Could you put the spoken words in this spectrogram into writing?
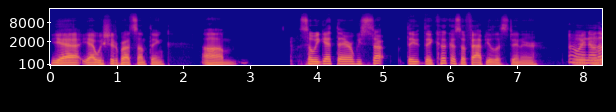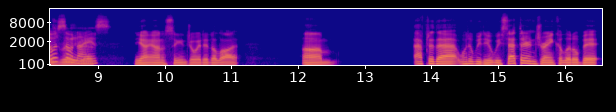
yeah, yeah, we should have brought something. Um so we get there, we start they they cook us a fabulous dinner. oh, It- I know. That was was, so really good. nice. Yeah, I honestly enjoyed it a lot. Um after that, what did we do? We sat there and drank a little bit,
